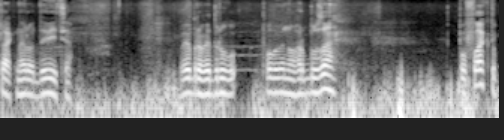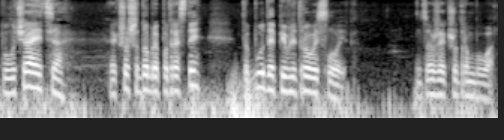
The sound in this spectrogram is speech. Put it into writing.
Так, народ, дивіться. Вибрав я другу половину гарбуза. По факту, виходить, якщо ще добре потрясти, то буде півлітровий слоїк. Це вже якщо трамбувати.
